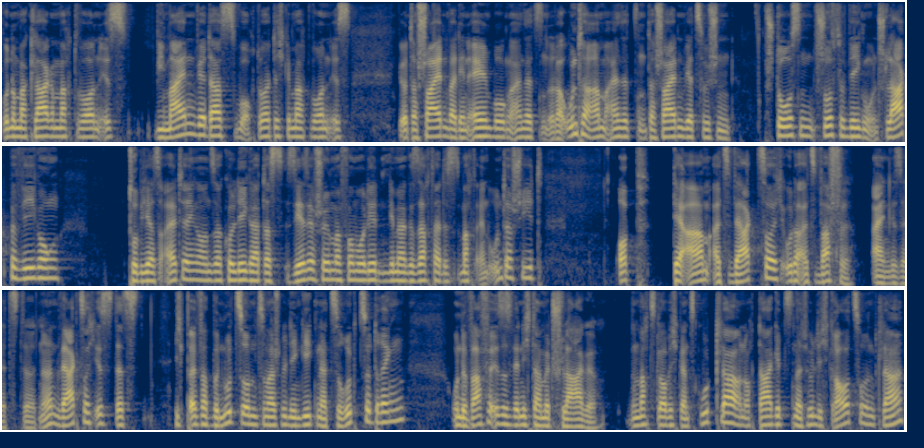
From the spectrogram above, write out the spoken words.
wo nochmal klar gemacht worden ist, wie meinen wir das, wo auch deutlich gemacht worden ist, wir unterscheiden bei den Ellenbogeneinsätzen oder Unterarmeinsätzen, unterscheiden wir zwischen Stoßen, Stoßbewegung und Schlagbewegung. Tobias Althänger, unser Kollege, hat das sehr, sehr schön mal formuliert, indem er gesagt hat, es macht einen Unterschied, ob der Arm als Werkzeug oder als Waffe eingesetzt wird. Ne? Ein Werkzeug ist, das ich einfach benutze, um zum Beispiel den Gegner zurückzudrängen. Und eine Waffe ist es, wenn ich damit schlage. Das macht es, glaube ich, ganz gut klar. Und auch da gibt es natürlich Grauzonen, klar.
